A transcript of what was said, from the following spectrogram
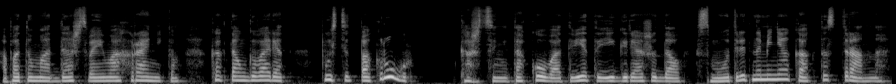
а потом отдашь своим охранникам. Как там говорят, Пустят по кругу? Кажется, не такого ответа Игорь ожидал. Смотрит на меня как-то странно.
